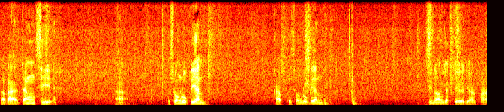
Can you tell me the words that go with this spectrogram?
แล้วก็จังสีอ่าไปส่งลูกเรียน ครับไปส่งลูกเรียนพี่น้องอยากเจอเดี๋ยวพา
